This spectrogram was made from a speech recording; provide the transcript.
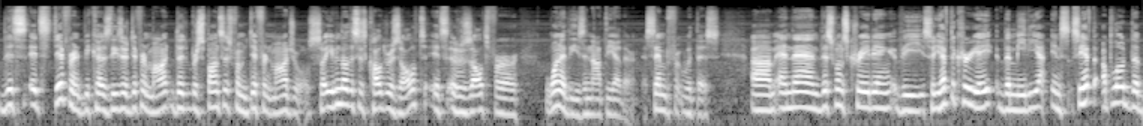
this it's different because these are different mod the responses from different modules. So even though this is called result, it's a result for one of these and not the other. Same for, with this. Um, and then this one's creating the, so you have to create the media, in, so you have to upload the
